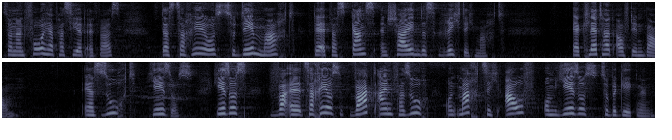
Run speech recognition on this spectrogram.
sondern vorher passiert etwas, das Zachäus zu dem macht, der etwas ganz Entscheidendes richtig macht. Er klettert auf den Baum. Er sucht Jesus. Jesus, äh, Zachäus wagt einen Versuch und macht sich auf, um Jesus zu begegnen.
